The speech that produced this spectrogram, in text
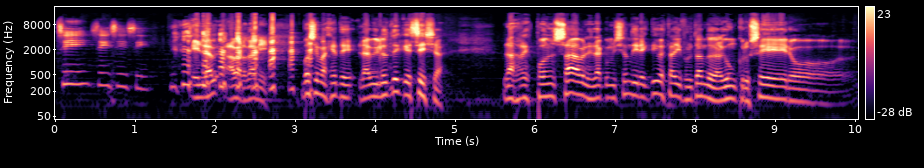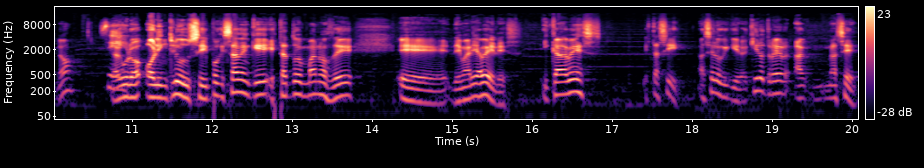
Sí, sí, sí, sí. La- a ver, Dani, vos imagínate, la biblioteca es ella. Las responsables, la comisión directiva está disfrutando de algún crucero, ¿no? Sí. De algún all inclusive, porque saben que está todo en manos de, eh, de María Vélez. Y cada vez está así, hace lo que quiera. Quiero traer, a- no sé,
